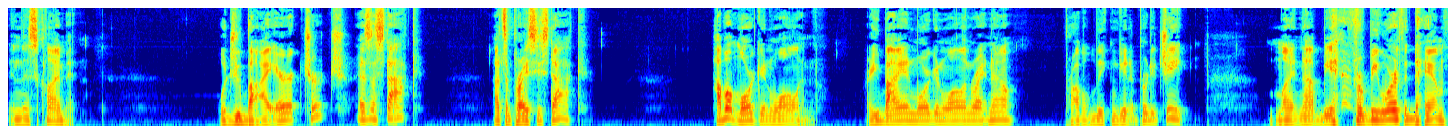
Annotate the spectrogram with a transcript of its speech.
in this climate? Would you buy Eric Church as a stock? That's a pricey stock. How about Morgan Wallen? Are you buying Morgan Wallen right now? Probably can get it pretty cheap. Might not be ever be worth a damn.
